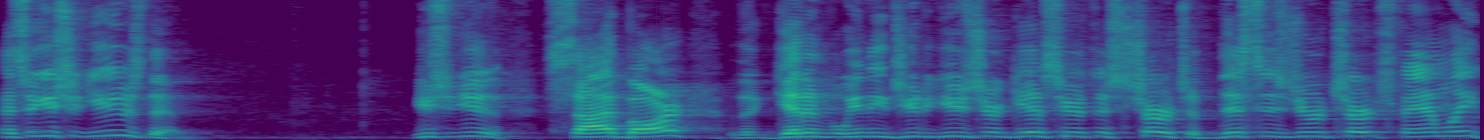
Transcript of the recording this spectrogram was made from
And so you should use them. You should use sidebar. Get in, we need you to use your gifts here at this church. If this is your church family,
